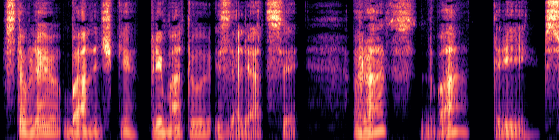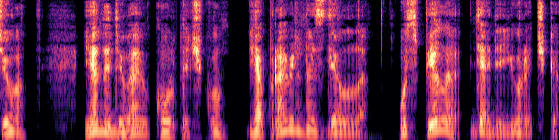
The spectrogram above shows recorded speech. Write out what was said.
вставляю баночки, приматываю изоляции. Раз, два, три. Все. Я надеваю курточку. Я правильно сделала? Успела, дядя Юрочка?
